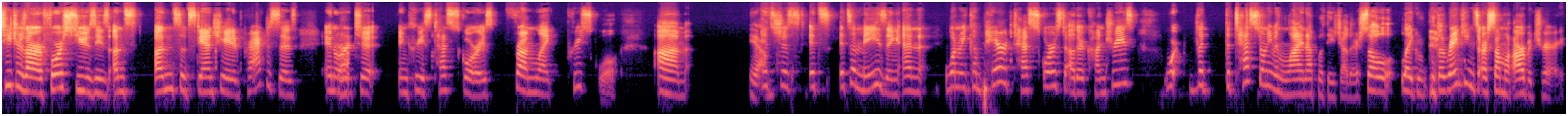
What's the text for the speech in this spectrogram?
teachers are forced to use these uns- unsubstantiated practices in order yeah. to increase test scores from like preschool. Um, yeah, it's just it's it's amazing. And when we compare test scores to other countries, where the the tests don't even line up with each other. So like the rankings are somewhat arbitrary.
